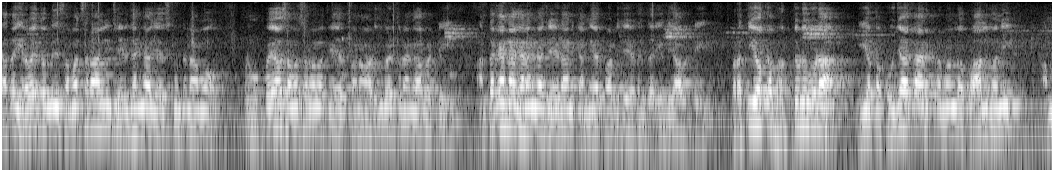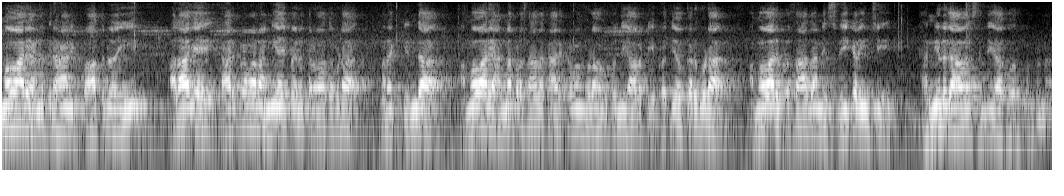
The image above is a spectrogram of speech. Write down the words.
గత ఇరవై తొమ్మిది సంవత్సరాల నుంచి ఏ విధంగా చేసుకుంటున్నామో ఇప్పుడు ముప్పయో సంవత్సరంలోకి మనం అడుగు పెడుతున్నాం కాబట్టి అంతకన్నా ఘనంగా చేయడానికి అన్ని ఏర్పాట్లు చేయడం జరిగింది కాబట్టి ప్రతి ఒక్క భక్తుడు కూడా ఈ యొక్క పూజా కార్యక్రమంలో పాల్గొని అమ్మవారి అనుగ్రహానికి పాత్రులయ్యి అలాగే కార్యక్రమాలు అన్నీ అయిపోయిన తర్వాత కూడా మన కింద అమ్మవారి అన్నప్రసాద కార్యక్రమం కూడా ఉంటుంది కాబట్టి ప్రతి ఒక్కరు కూడా అమ్మవారి ప్రసాదాన్ని స్వీకరించి ధన్యులు కావాల్సిందిగా కోరుకుంటున్నాను.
